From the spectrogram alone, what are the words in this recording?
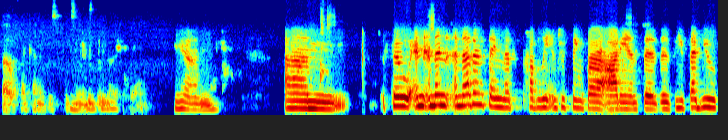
felt i kind of was putting into the yeah. Um, so and, and then another thing that's probably interesting for our audiences is you said you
